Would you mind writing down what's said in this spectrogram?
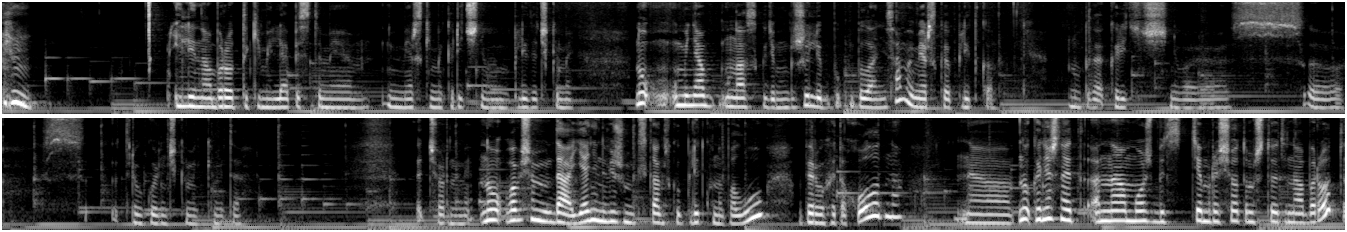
Или наоборот, такими ляпистыми, мерзкими коричневыми плиточками – ну, у меня, у нас, где мы жили, была не самая мерзкая плитка, ну, такая коричневая, с, э, с треугольничками какими-то черными. Ну, в общем, да, я ненавижу мексиканскую плитку на полу. Во-первых, это холодно. Э, ну, конечно, это, она может быть с тем расчетом, что это наоборот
